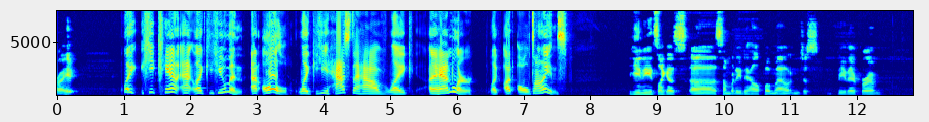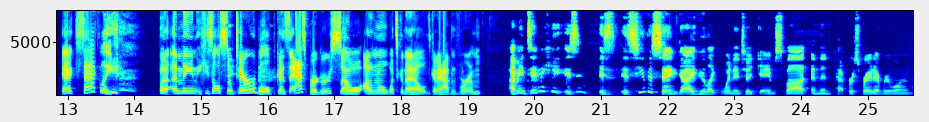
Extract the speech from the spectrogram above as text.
right. Like he can't act like a human at all. Like he has to have like a handler like at all times. He needs like a uh, somebody to help him out and just be there for him. Exactly. But I mean, he's also terrible because Asperger's, so I don't know what's gonna hell is gonna happen for him. I mean, didn't he? Isn't is is he the same guy who like went into a game spot and then pepper sprayed everyone?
